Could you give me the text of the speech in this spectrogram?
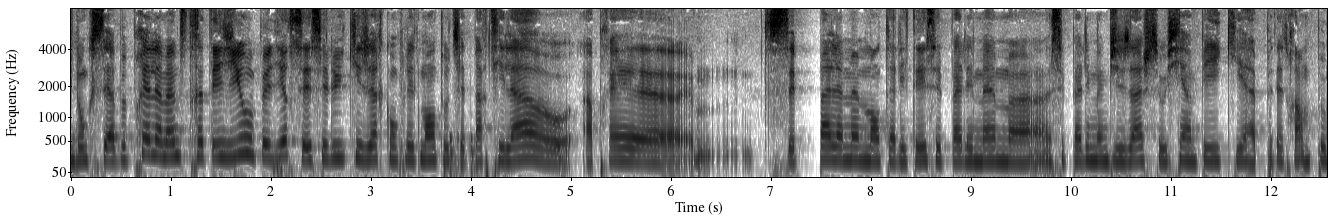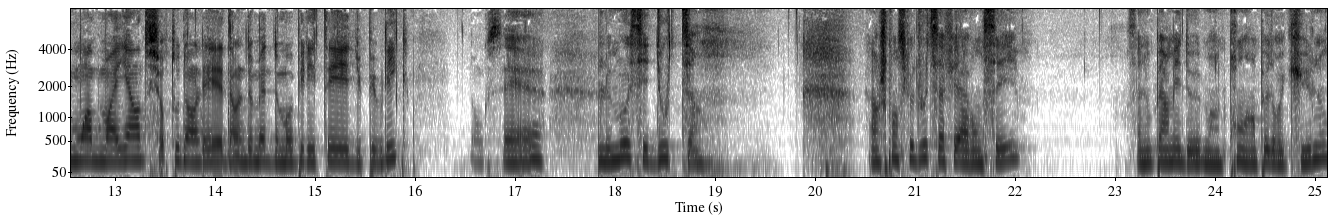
donc c'est à peu près la même stratégie, on peut dire. C'est celui qui gère complètement toute cette partie-là. Après, euh, c'est pas la même mentalité, c'est pas les mêmes, euh, c'est pas les mêmes usages. C'est aussi un pays qui a peut-être un peu moins de moyens, surtout dans les dans le domaine de mobilité et du public. Donc c'est le mot c'est doute. Alors je pense que le doute, ça fait avancer. Ça nous permet de ben, prendre un peu de recul.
